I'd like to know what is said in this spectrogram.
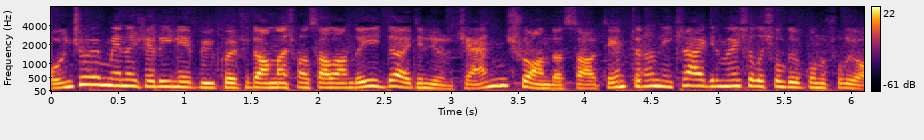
Oyuncu ve menajeriyle büyük ölçüde anlaşma sağlandığı iddia edilirken şu anda Southampton'ın ikna edilmeye çalışıldığı konuşuluyor.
